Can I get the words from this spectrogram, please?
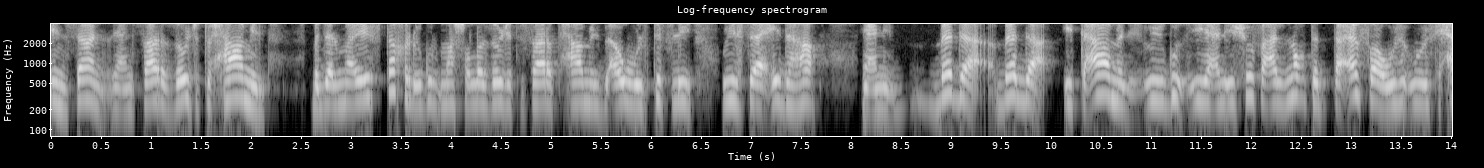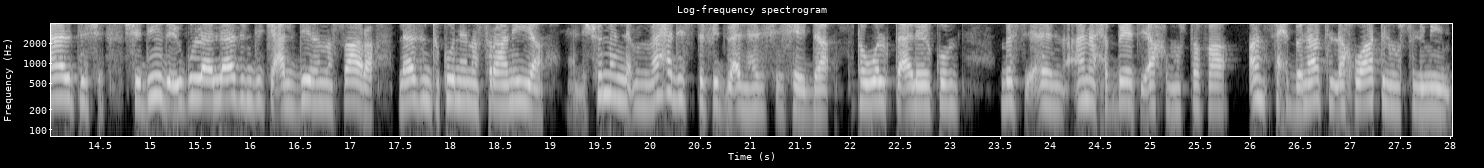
إنسان يعني صارت زوجته حامل. بدل ما يفتخر يقول ما شاء الله زوجتي صارت حامل بأول طفلي ويساعدها. يعني بدأ بدأ يتعامل ويقول يعني يشوف على نقطة ضعفها وفي حالة شديدة يقول لها لازم تجي على دين النصارى لازم تكوني نصرانية. يعني شنو ما حد يستفيد بعد هذا الشيء ده. طولت عليكم. بس أنا حبيت يا أخي مصطفى أنصح بنات الأخوات المسلمين.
